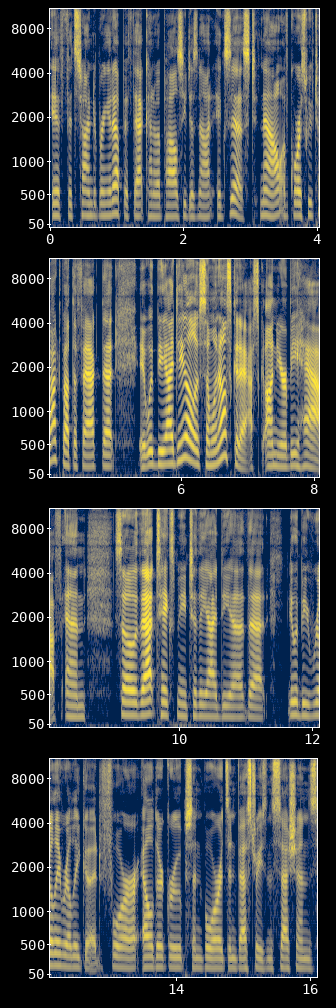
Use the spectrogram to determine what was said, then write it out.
if it's time to bring it up if that kind of a policy does not exist. Now, of course, we've talked about the fact that it would be ideal if someone else could ask on your behalf. And so that takes me to the idea that it would be really, really good for elder groups and boards and vestries and sessions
